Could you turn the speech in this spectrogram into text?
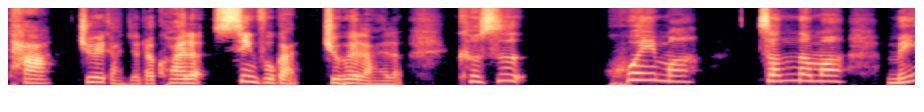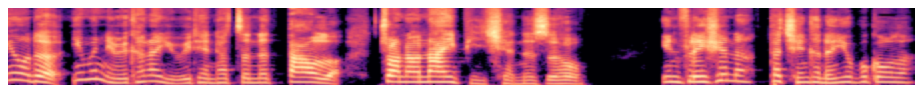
他就会感觉到快乐，幸福感就会来了。可是会吗？真的吗？没有的，因为你会看到有一天他真的到了赚到那一笔钱的时候。inflation 呢，他钱可能又不够了，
